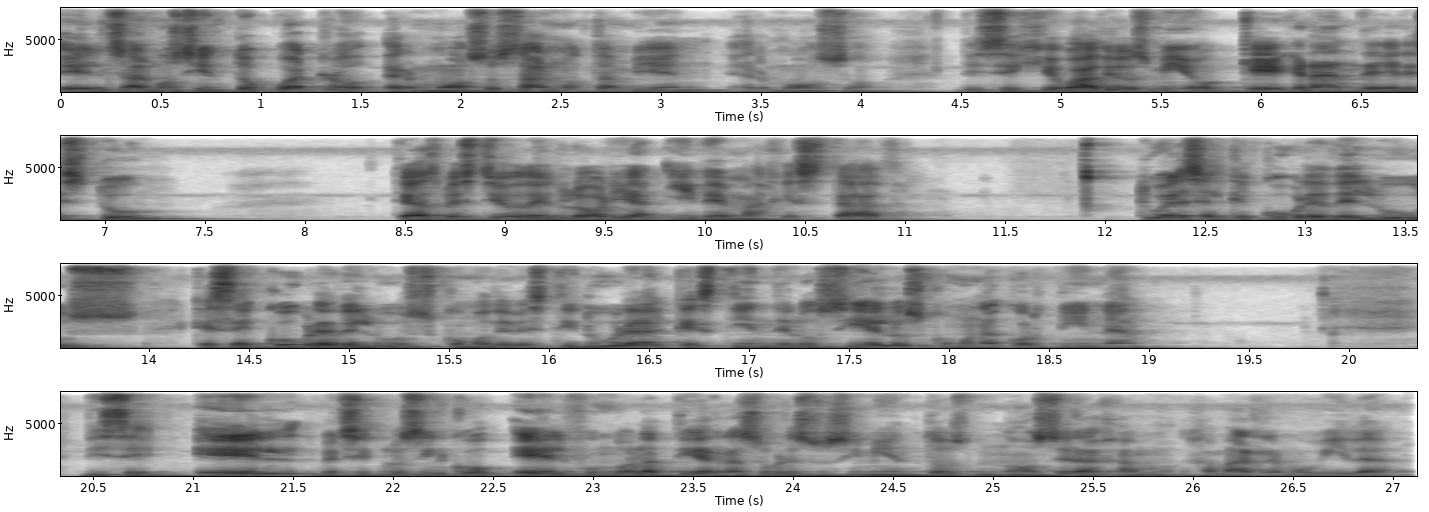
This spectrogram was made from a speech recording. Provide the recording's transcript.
El Salmo 104, hermoso salmo también, hermoso. Dice, Jehová Dios mío, qué grande eres tú. Te has vestido de gloria y de majestad. Tú eres el que cubre de luz, que se cubre de luz como de vestidura, que extiende los cielos como una cortina Dice, Él, versículo 5, Él fundó la tierra sobre sus cimientos, no será jamás removida.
